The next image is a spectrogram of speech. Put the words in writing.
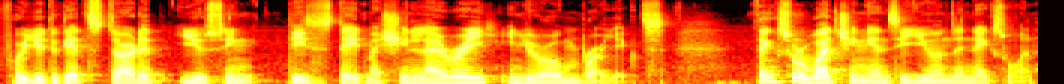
for you to get started using this state machine library in your own projects. Thanks for watching and see you on the next one.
